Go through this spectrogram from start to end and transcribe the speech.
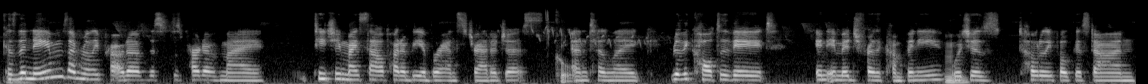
because the names I'm really proud of. This was part of my teaching myself how to be a brand strategist Cool. and to like really cultivate an image for the company, Mm-hmm. which is totally focused on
